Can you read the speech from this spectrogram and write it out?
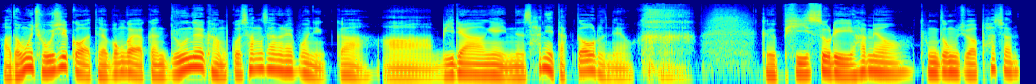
아, 너무 좋으실 것 같아요. 뭔가 약간 눈을 감고 상상을 해보니까, 아, 밀양에 있는 산이 딱 떠오르네요. 그 빗소리 하며 동동주와 파전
